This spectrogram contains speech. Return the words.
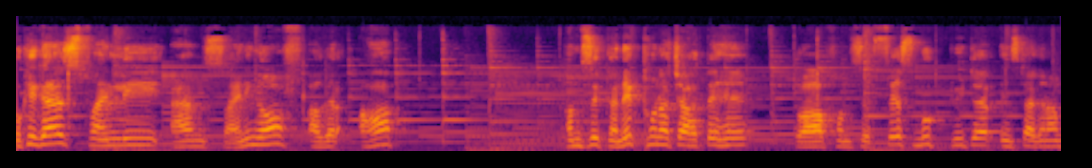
Okay guys finally I am signing off अगर आप हमसे कनेक्ट होना चाहते हैं तो आप हमसे फेसबुक ट्विटर इंस्टाग्राम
